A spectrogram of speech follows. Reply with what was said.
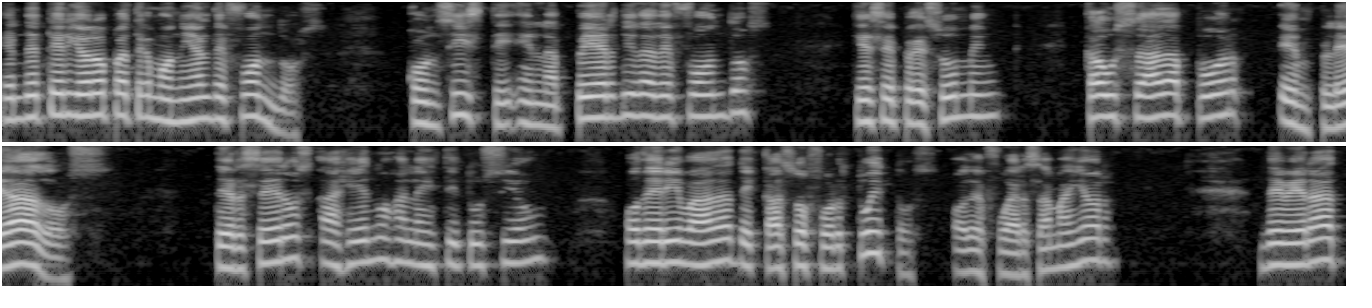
el deterioro patrimonial de fondos consiste en la pérdida de fondos que se presumen causada por empleados, terceros ajenos a la institución o derivadas de casos fortuitos o de fuerza mayor. Deberá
